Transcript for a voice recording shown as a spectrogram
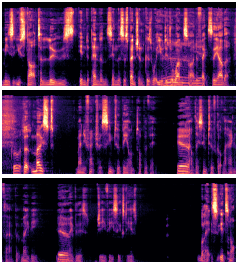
means that you start to lose independence in the suspension because what you do to one mm, side affects the other. course. But most manufacturers seem to be on top of it. Yeah. now. they seem to have got the hang of that. But maybe, Yeah. maybe this GV60 is well, it's it's not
